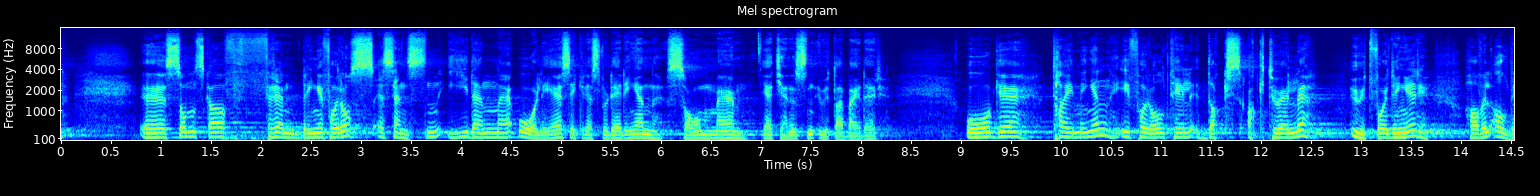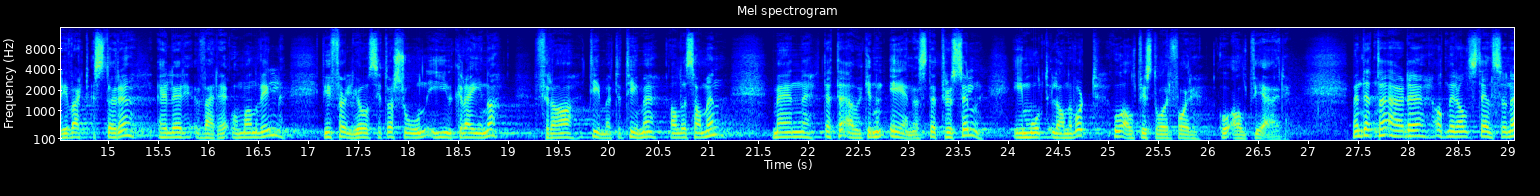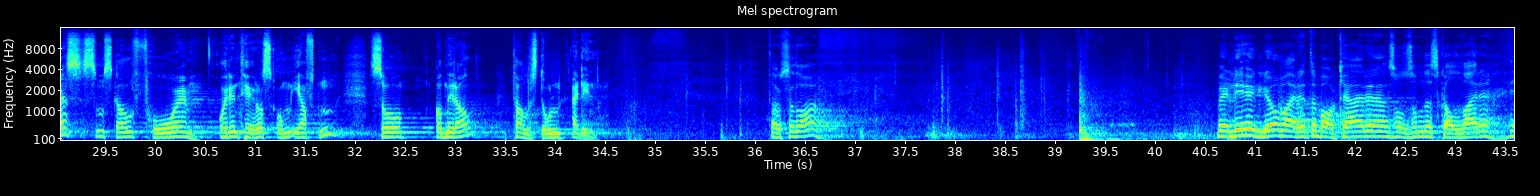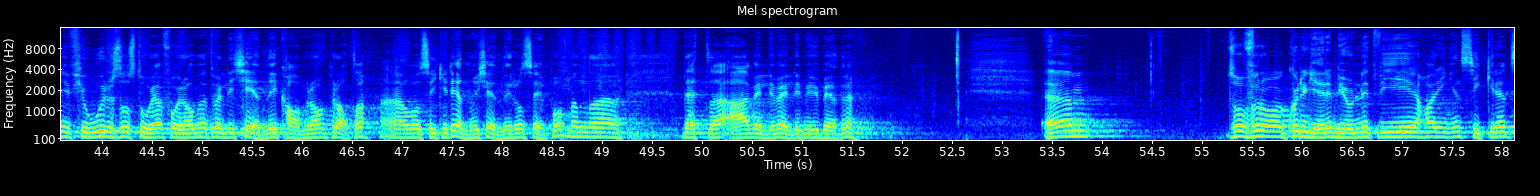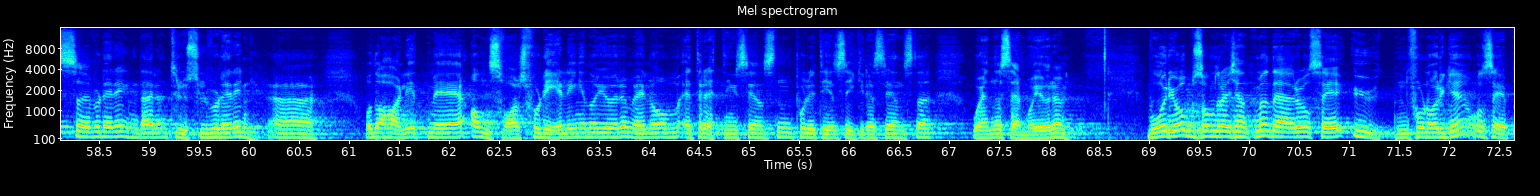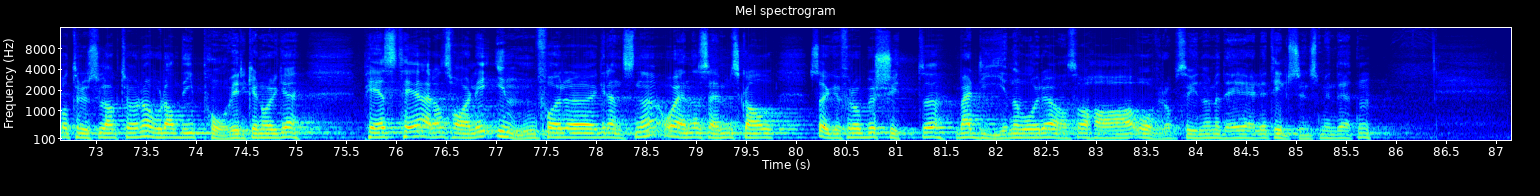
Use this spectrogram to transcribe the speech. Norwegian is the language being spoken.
eh, som skal frembringe for oss essensen i den eh, årlige sikkerhetsvurderingen som eh, E-tjenesten utarbeider. Og timingen i forhold til dagsaktuelle utfordringer har vel aldri vært større, eller verre om man vil. Vi følger jo situasjonen i Ukraina fra time til time, alle sammen. Men dette er jo ikke den eneste trusselen imot landet vårt og alt vi står for og alt vi er. Men dette er det admiral Stensønes som skal få orientere oss om i aften. Så admiral, talerstolen er din. Takk skal du ha. Veldig hyggelig å være tilbake her eh, sånn som det skal være. I fjor så sto jeg foran et veldig kjedelig kamera og prata. Det var sikkert enda kjedeligere å se på, men uh, dette er veldig, veldig mye bedre. Så for å korrigere Bjørn litt, vi har ingen sikkerhetsvurdering, det er en trusselvurdering. Og det har litt med ansvarsfordelingen å gjøre mellom Etterretningstjenesten, Politiets sikkerhetstjeneste og NSM å gjøre. Vår jobb som dere er kjent med, det er å se utenfor Norge og se på trusselaktørene og hvordan de påvirker Norge. PST er ansvarlig innenfor eh, grensene, og NSM skal sørge for å beskytte verdiene våre, altså ha overoppsynet med det eller tilsynsmyndigheten.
